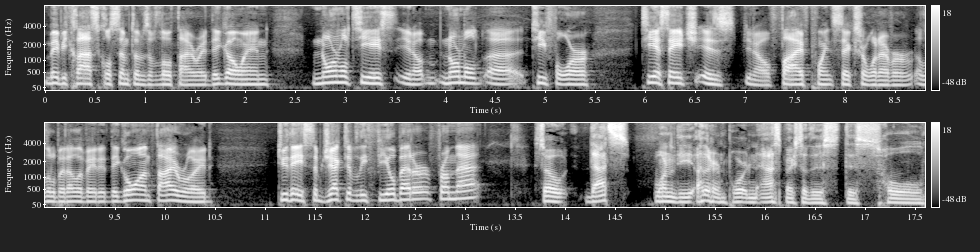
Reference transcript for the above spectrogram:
maybe classical symptoms of low thyroid. They go in, normal TS, you know, normal uh, T4, TSH is you know 5.6 or whatever, a little bit elevated. They go on thyroid. Do they subjectively feel better from that? So that's one of the other important aspects of this this whole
